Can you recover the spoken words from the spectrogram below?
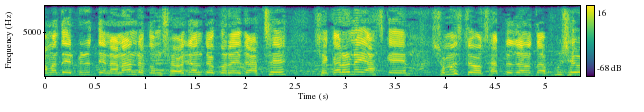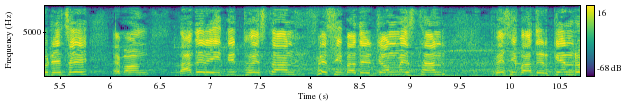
আমাদের বিরুদ্ধে নানান রকম ষড়যন্ত্র করে যাচ্ছে। সে কারণেই আজকে সমস্ত ছাত্র জনতা ফুসে উঠেছে এবং তাদের এই তীর্থস্থান ফেসিবাদের জন্মস্থান। ফেসিবাদের কেন্দ্র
